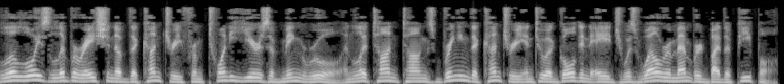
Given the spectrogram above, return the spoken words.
Le Loi's liberation of the country from 20 years of Ming rule and Le Ton Tong's bringing the country into a golden age was well remembered by the people.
